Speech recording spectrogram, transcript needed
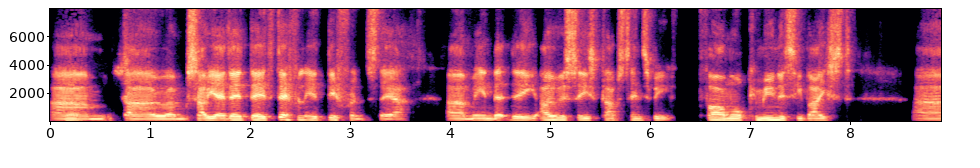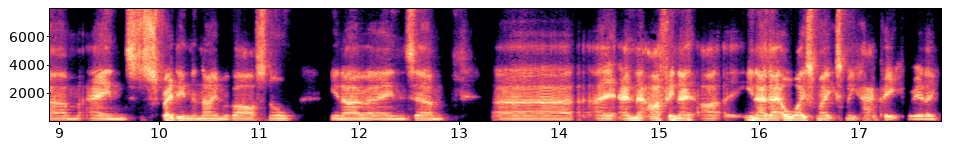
Um. So um, so yeah, there, there's definitely a difference there um, in that the overseas clubs tend to be far more community based um, and spreading the name of Arsenal, you know, and um, uh, and I think that uh, you know that always makes me happy, really.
